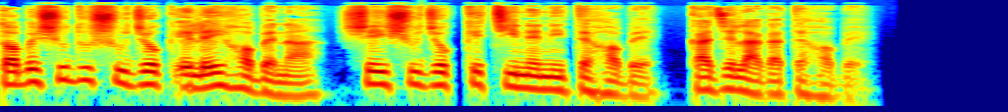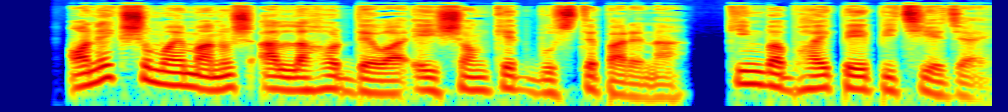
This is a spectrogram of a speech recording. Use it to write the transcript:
তবে শুধু সুযোগ এলেই হবে না, সেই সুযোগকে চিনে নিতে হবে, কাজে লাগাতে হবে। অনেক সময় মানুষ আল্লাহর দেওয়া এই সংকেত বুঝতে পারে না, কিংবা ভয় পেয়ে পিছিয়ে যায়।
